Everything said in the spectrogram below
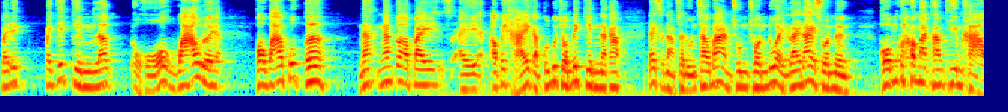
ไปได้ไปได้กินแล้วโอ้โหว้าวเลยอะพอว้าวปุ๊บเออนะงั้นก็เอาไปไอเอาไปขายกับคุณผู้ชมได้กินนะครับ ได้สนับสนุนชาวบ้านชุมชนด้วยรายได้ส่วนหนึ่ง ผมก็มาทำทีมข่าว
